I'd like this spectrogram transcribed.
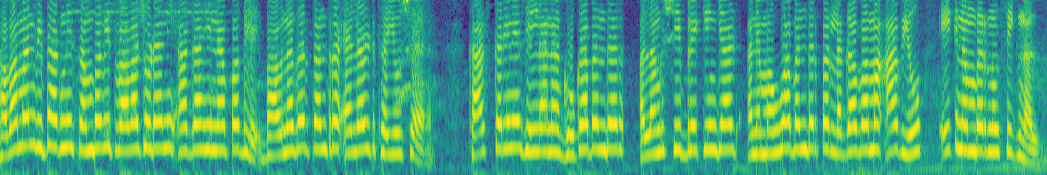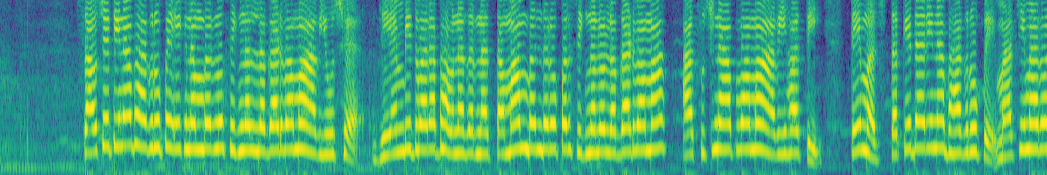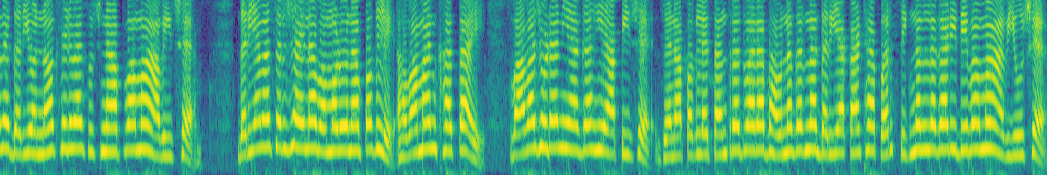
હવામાન વિભાગની સંભવિત વાવાઝોડાની આગાહીના પગલે ભાવનગર તંત્ર એલર્ટ થયું છે. ખાસ કરીને જિલ્લાના ઘોઘા બંદર, અલંગશી બ્રેકિંગ યાર્ડ અને મહુવા બંદર પર લગાવવામાં આવ્યું એક નંબરનું સિગ્નલ. સાવચેતીના ભાગરૂપે એક નંબરનું સિગ્નલ લગાડવામાં આવ્યું છે. જીએમબી દ્વારા ભાવનગરના તમામ બંદરો પર સિગ્નલો લગાડવામાં આ સૂચના આપવામાં આવી હતી. તેમજ તકેદારીના ભાગરૂપે માછીમારોને દરિયો ન ખેડવા સૂચના આપવામાં આવી છે. દરિયામાં સર્જાયેલા વમળોના પગલે હવામાન ખાતાએ વાવાઝોડાની આગાહી આપી છે, જેના પગલે તંત્ર દ્વારા ભાવનગરના દરિયાકાંઠા પર સિગ્નલ લગાડી દેવામાં આવ્યું છે.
